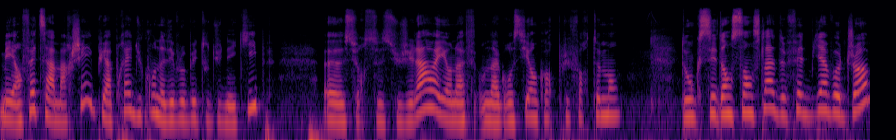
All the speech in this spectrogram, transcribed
Mais en fait, ça a marché. Et puis après, du coup, on a développé toute une équipe euh, sur ce sujet-là et on a, on grossi encore plus fortement. Donc c'est dans ce sens-là de faites bien votre job.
